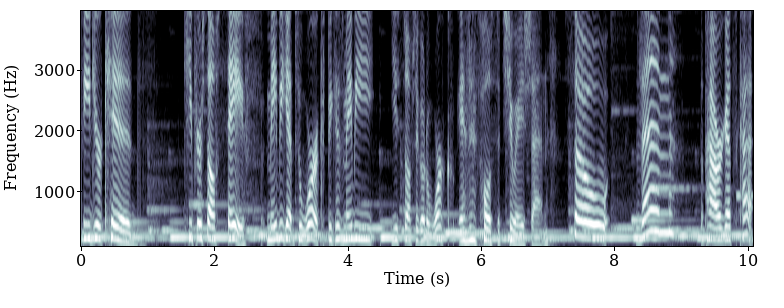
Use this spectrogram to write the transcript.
feed your kids, keep yourself safe, maybe get to work because maybe you still have to go to work in this whole situation. So then the power gets cut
